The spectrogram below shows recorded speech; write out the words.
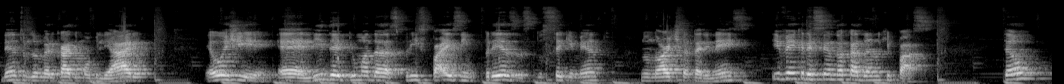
dentro do mercado imobiliário. É hoje é líder de uma das principais empresas do segmento no norte catarinense e vem crescendo a cada ano que passa. Então,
